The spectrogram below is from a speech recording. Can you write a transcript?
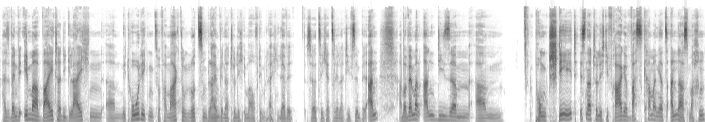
Also wenn wir immer weiter die gleichen ähm, Methodiken zur Vermarktung nutzen, bleiben wir natürlich immer auf dem gleichen Level. Das hört sich jetzt relativ simpel an, aber wenn man an diesem ähm, Punkt steht, ist natürlich die Frage, was kann man jetzt anders machen,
